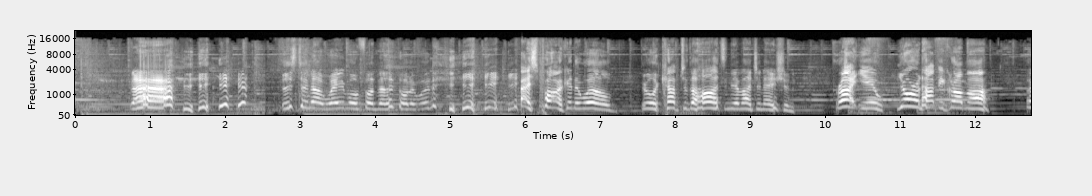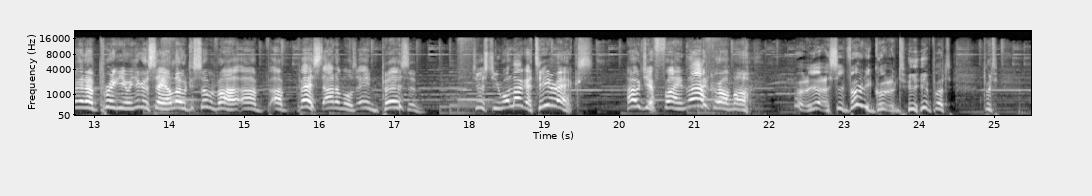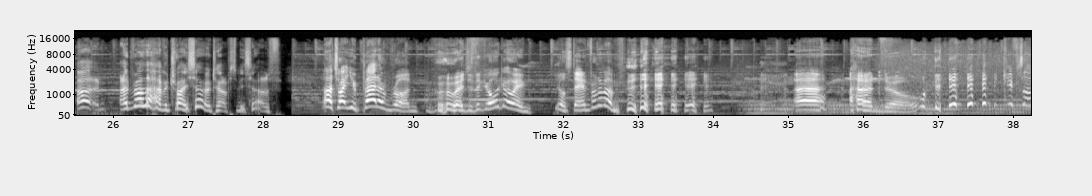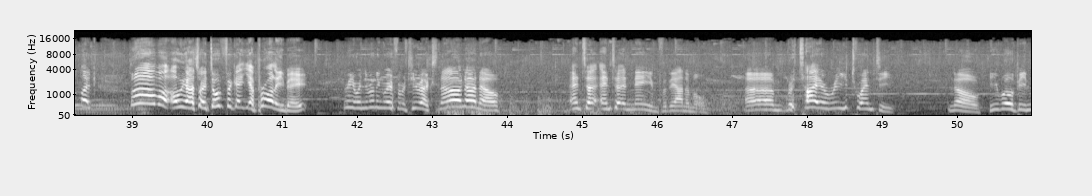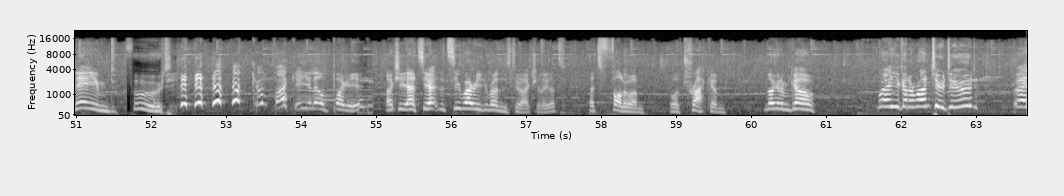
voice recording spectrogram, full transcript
Ah! this turned out way more fun than I thought it would. Best park in the world. It will capture the heart and the imagination. Right, you. You're unhappy, Grandma. We're going to bring you and you're going to say hello to some of our, our, our best animals in person. Just you. Well, look, a T-Rex. How'd you find that, Grandma? Oh, yes, very good. but, but, uh, I'd rather have a Triceratops myself. That's right, you better run. Where do you think you're going? You'll stay in front of him. uh, uh, no. keeps on like, oh, oh yeah, that's right. Don't forget your brolly, mate. I mean, when you're running away from a T-Rex, no, no, no. Enter, enter a name for the animal. Um, retiree 20. No, he will be named food. Come back here, you little buggy. Actually, let's see, let's see where he runs to, actually. Let's, let's follow him. We'll track him. Look at him go. Where are you going to run to, dude?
